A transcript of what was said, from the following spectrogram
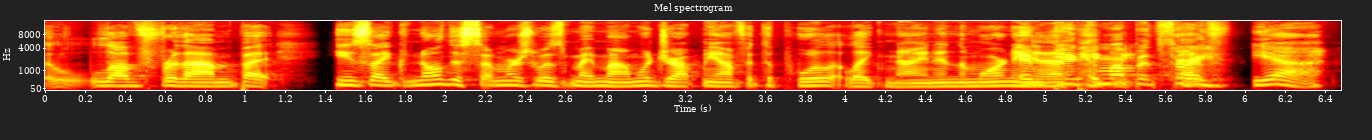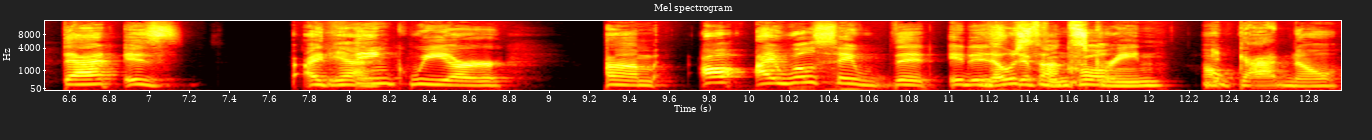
love for them. But he's like, no, the summers was my mom would drop me off at the pool at like nine in the morning And I'd pick me- up at three. yeah. That is, I Yeah. think we are. Um, I'll, I will say that it is No difficult. sunscreen. Oh God, no!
